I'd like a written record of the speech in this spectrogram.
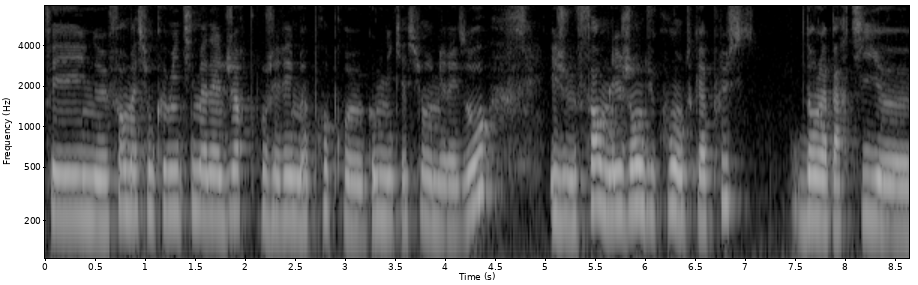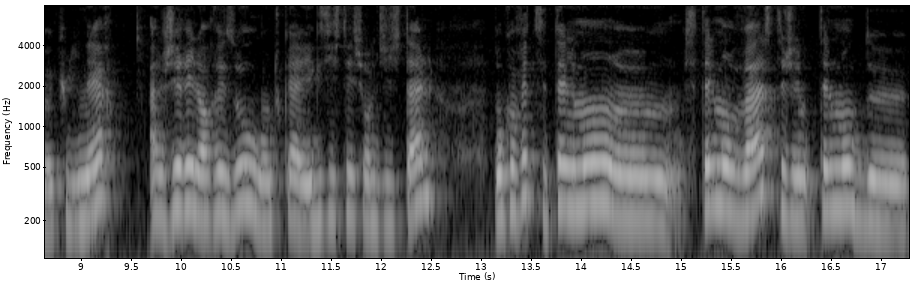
fait une formation community manager pour gérer ma propre communication et mes réseaux. Et je forme les gens, du coup, en tout cas plus dans la partie euh, culinaire, à gérer leur réseau ou en tout cas à exister sur le digital. Donc en fait, c'est tellement, euh, c'est tellement vaste, j'ai tellement de,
